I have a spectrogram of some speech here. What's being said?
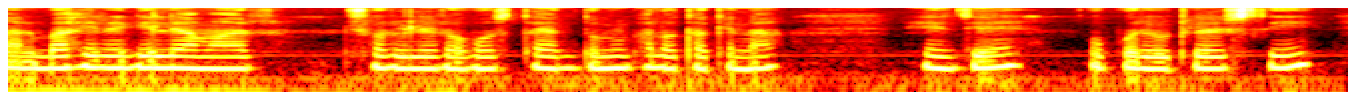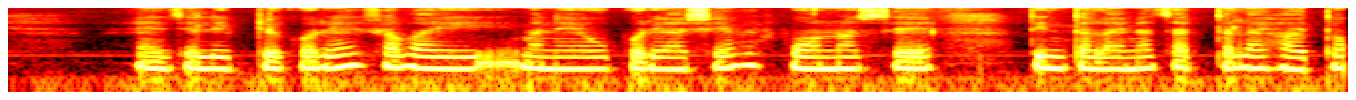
আর বাহিরে গেলে আমার শরীরের অবস্থা একদমই ভালো থাকে না। এই যে উপরে উঠে আসছি, এই যে লিফটে করে সবাই মানে উপরে আসে ফোন হচ্ছে তিনতলায় না চারতলায় হয়তো,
